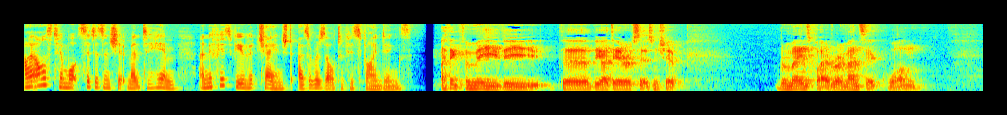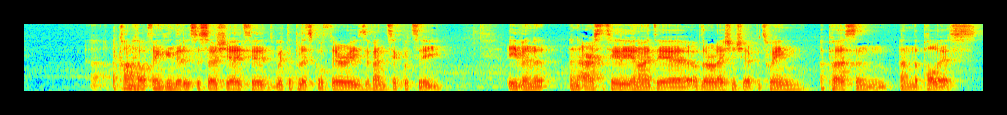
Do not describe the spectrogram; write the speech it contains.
I asked him what citizenship meant to him and if his view had changed as a result of his findings. I think for me, the the the idea of citizenship remains quite a romantic one. Uh, I can't help thinking that it's associated with the political theories of antiquity, even an Aristotelian idea of the relationship between a person and the polis.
